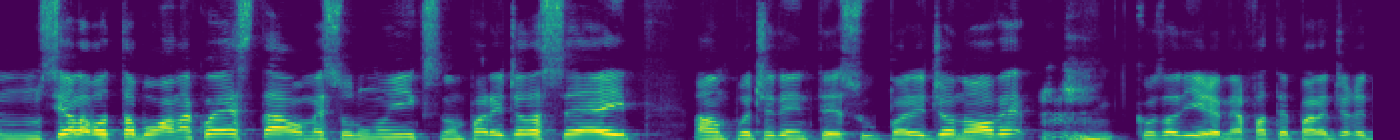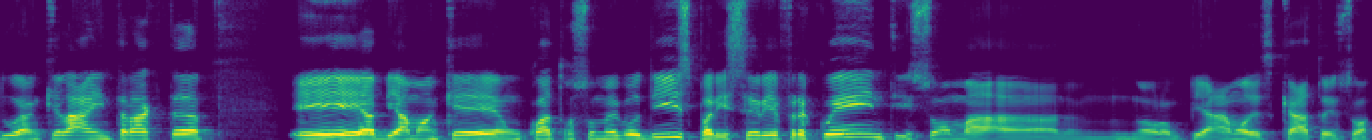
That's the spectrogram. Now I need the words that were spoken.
non sia la volta buona questa. Ho messo l'1x, non pareggia da 6. Ha un precedente sul pareggio 9. Cosa dire? Ne ha fatte pareggiare due anche l'Eintracht. E abbiamo anche un 4 somme gol dispari, serie frequenti. Insomma, non rompiamo le scatole. Insomma,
